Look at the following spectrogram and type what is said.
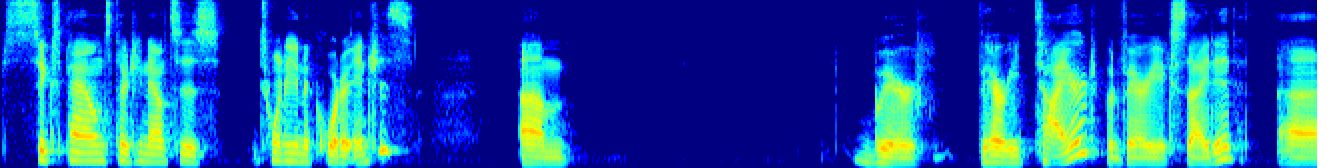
six pounds, 13 ounces, 20 and a quarter inches. Um, we're very tired, but very excited. Uh,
